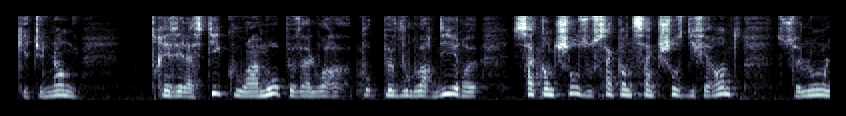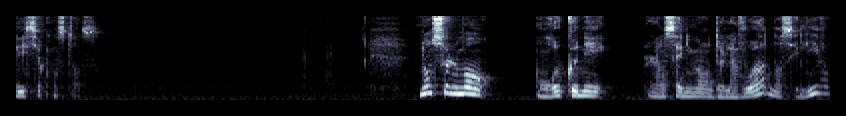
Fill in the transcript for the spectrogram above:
qui est une langue très élastique où un mot peut, vouloir dire 50 choses ou 55 choses différentes selon les circonstances. Non seulement on reconnaît l'enseignement de la voix dans ces livres,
